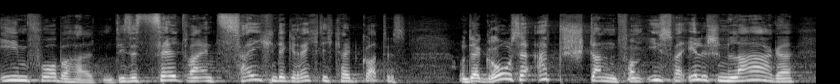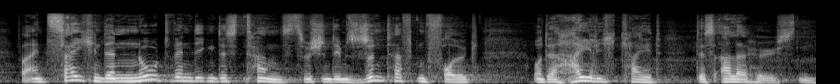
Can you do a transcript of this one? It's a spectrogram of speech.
ihm vorbehalten. Dieses Zelt war ein Zeichen der Gerechtigkeit Gottes. Und der große Abstand vom israelischen Lager war ein Zeichen der notwendigen Distanz zwischen dem sündhaften Volk und der Heiligkeit des Allerhöchsten.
